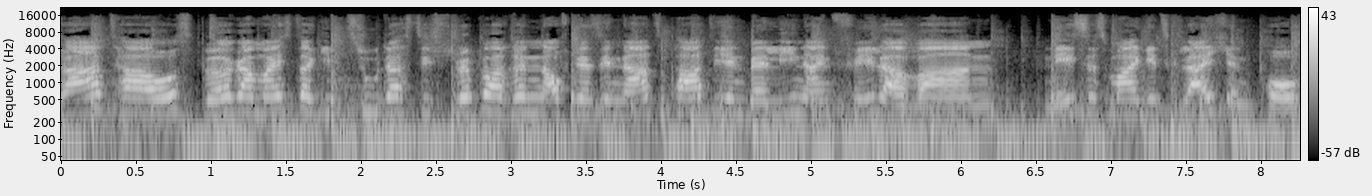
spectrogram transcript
Rathaus, Bürgermeister gibt zu, dass die Stripperinnen auf der Senatsparty in Berlin ein Fehler waren. Nächstes Mal geht's gleich in Puff,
